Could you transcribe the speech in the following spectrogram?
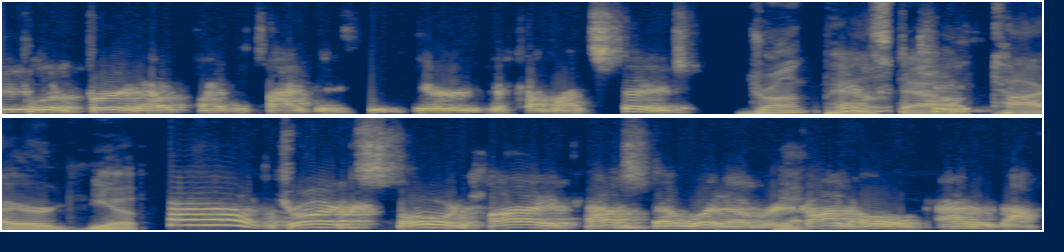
People are burned out by the time you, you're, you come on stage. Drunk, passed out, tired. Yep. Ah, drunk, stoned, high, passed out, whatever. Yeah. Gone home, had enough.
